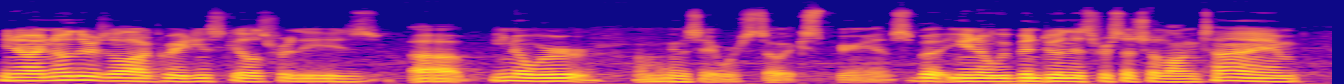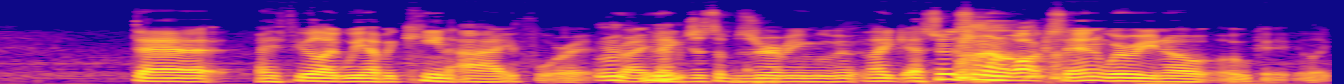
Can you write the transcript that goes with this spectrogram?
You know, I know there's a lot of grading skills for these. Uh, you know, we're I'm gonna say we're so experienced, but you know, we've been doing this for such a long time that I feel like we have a keen eye for it, right? Mhm. Like just observing movement. Like as soon as someone walks in, we already know, okay, like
